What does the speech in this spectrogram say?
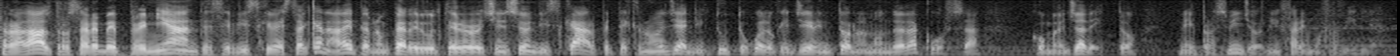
Tra l'altro sarebbe premiante se vi iscriveste al canale per non perdere ulteriori recensioni di scarpe, tecnologia e di tutto quello che gira intorno al mondo della corsa. Come ho già detto, nei prossimi giorni faremo faville.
